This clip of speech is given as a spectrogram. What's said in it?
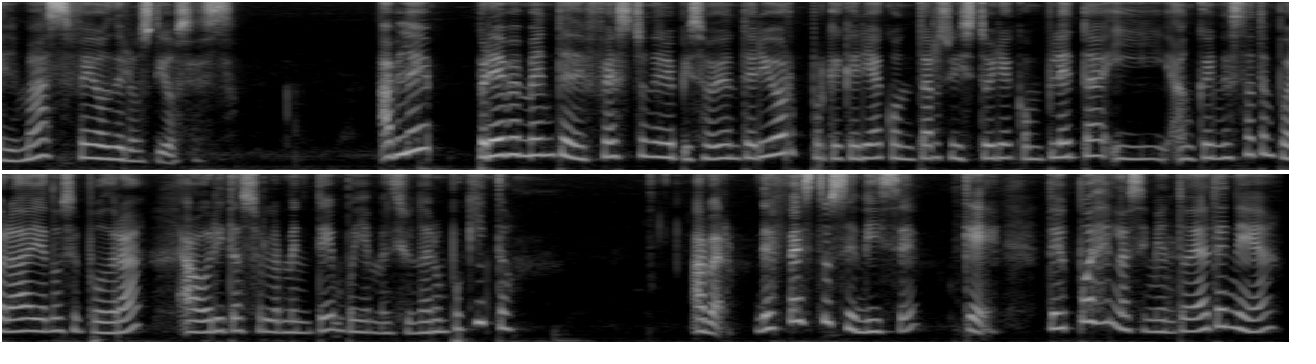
el más feo de los dioses. Hablé brevemente de Festo en el episodio anterior porque quería contar su historia completa y aunque en esta temporada ya no se podrá, ahorita solamente voy a mencionar un poquito. A ver, de Festo se dice que después del nacimiento de Atenea,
